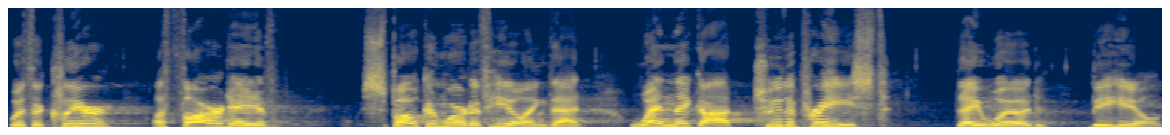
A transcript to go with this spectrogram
with a clear authoritative spoken word of healing that when they got to the priest, they would be healed.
